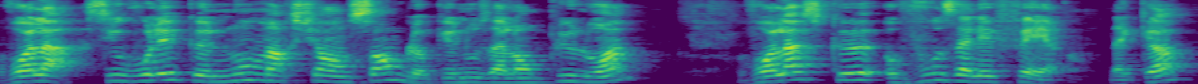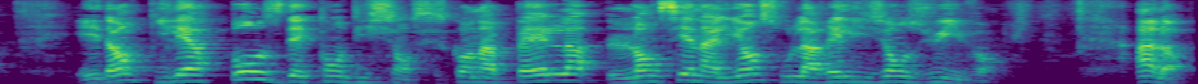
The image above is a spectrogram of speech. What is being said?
Voilà, si vous voulez que nous marchions ensemble, que nous allons plus loin, voilà ce que vous allez faire. D'accord? Et donc, il leur pose des conditions. C'est ce qu'on appelle l'ancienne alliance ou la religion juive. Alors,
